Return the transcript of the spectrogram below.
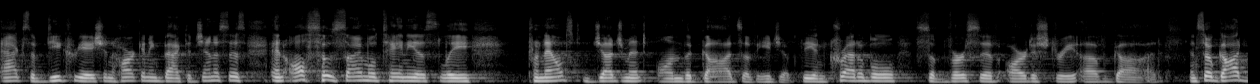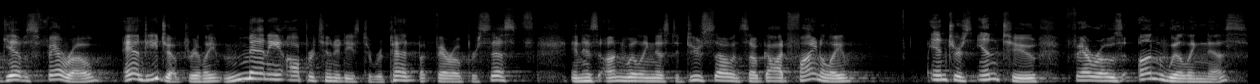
acts of decreation, hearkening back to Genesis, and also simultaneously pronounced judgment on the gods of Egypt, the incredible subversive artistry of God. And so God gives Pharaoh and Egypt, really, many opportunities to repent, but Pharaoh persists in his unwillingness to do so. And so God finally enters into Pharaoh's unwillingness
